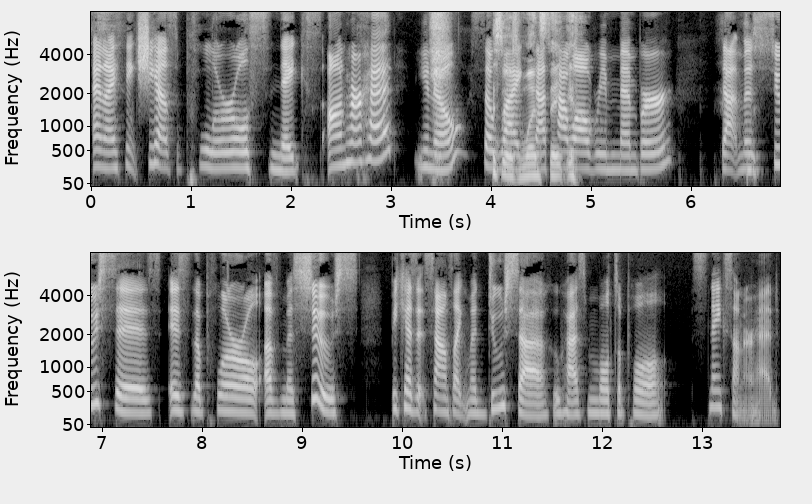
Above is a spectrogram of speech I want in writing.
and I think she has plural snakes on her head. You know, so, So like that's snake- how I'll remember that hmm. masseuses is the plural of masseuse because it sounds like Medusa, who has multiple snakes on her head.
